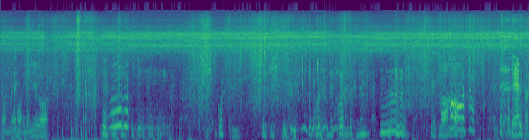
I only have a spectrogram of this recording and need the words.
หอนเลยหอนมาเรียบร้อยฟ้าถูกแดดพัด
